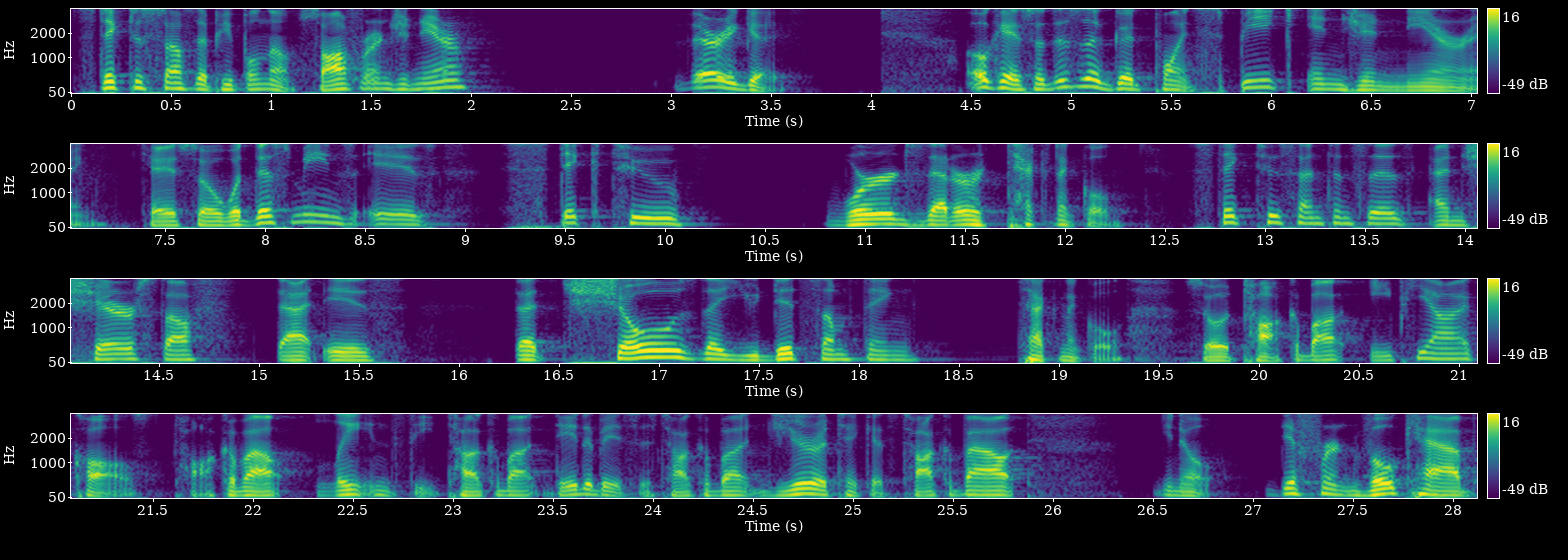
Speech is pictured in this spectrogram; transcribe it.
Stick to stuff that people know. Software engineer, very good. Okay, so this is a good point. Speak engineering. Okay, so what this means is stick to words that are technical. Stick to sentences and share stuff that is that shows that you did something technical. So talk about API calls, talk about latency, talk about databases, talk about Jira tickets, talk about, you know, different vocab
